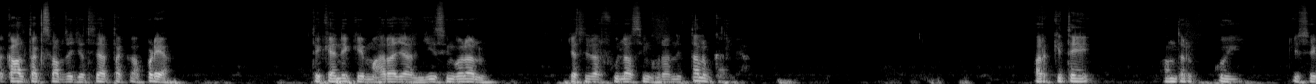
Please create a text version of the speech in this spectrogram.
ਅਕਾਲ ਤਖਤ ਸਾਹਿਬ ਦੇ ਜਥੇਦਾਰ ਤੱਕ ਅਪੜਿਆ ਤੇ ਕਹਿੰਦੇ ਕਿ ਮਹਾਰਾਜਾ ਰਣਜੀਤ ਸਿੰਘ ਹੋਰਾਂ ਨੂੰ ਜਥੇਦਾਰ ਫੂਲਾ ਸਿੰਘ ਹੋਰਾਂ ਨੇ ਤਲਬ ਕਰ ਲਿਆ। ਪਰ ਕਿਤੇ ਅੰਦਰ ਕੋਈ ਕਿਸੇ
